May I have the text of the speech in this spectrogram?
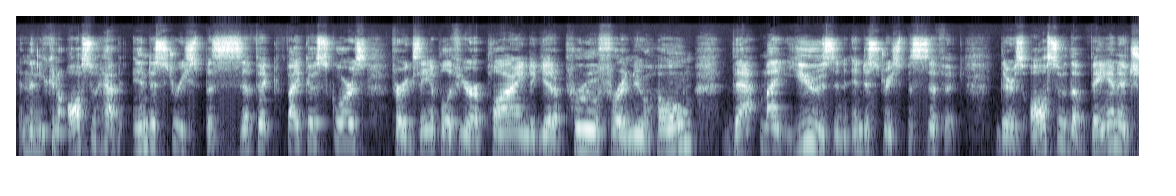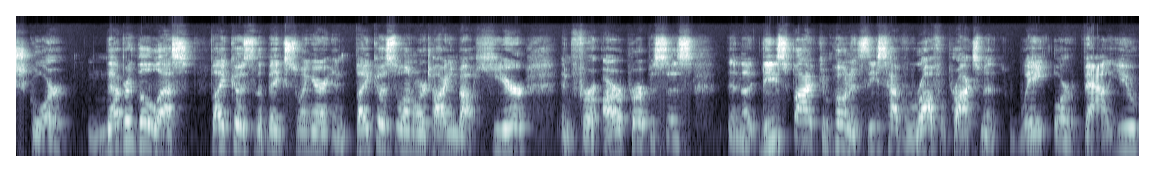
and then you can also have industry-specific FICO scores. For example, if you're applying to get approved for a new home, that might use an industry-specific. There's also the Vantage score Nevertheless, FICO's the big swinger, and FICO's the one we're talking about here. And for our purposes, and the, these five components, these have rough approximate weight or value.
